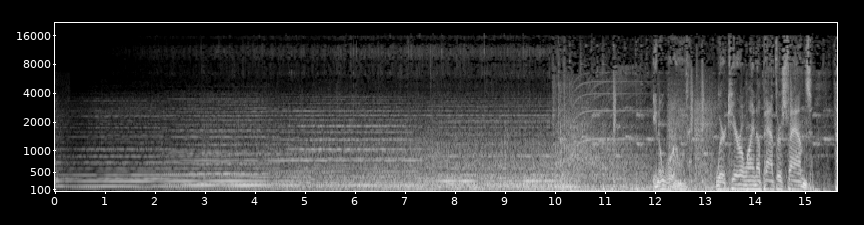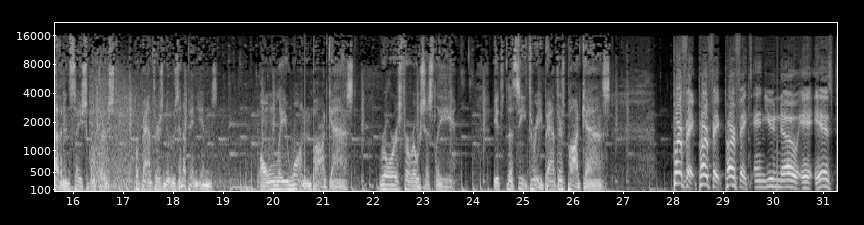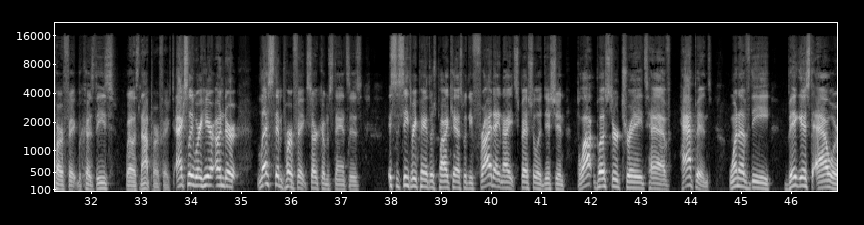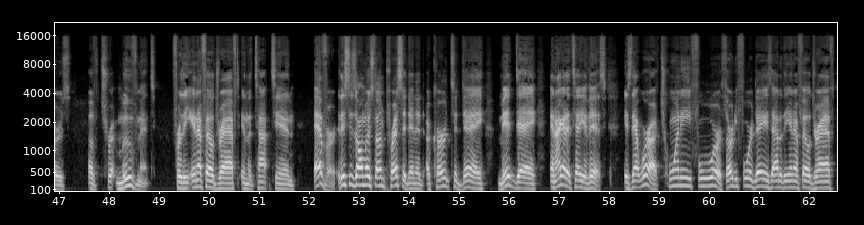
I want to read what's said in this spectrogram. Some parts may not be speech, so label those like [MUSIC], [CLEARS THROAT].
In a world where Carolina Panthers fans have an insatiable thirst for Panthers news and opinions, only one podcast roars ferociously. It's the C3 Panthers Podcast. Perfect, perfect, perfect. And you know it is perfect because these, well, it's not perfect. Actually, we're here under less than perfect circumstances. It's the C3 Panthers podcast with the Friday night special edition. Blockbuster trades have happened. One of the biggest hours of tra- movement for the NFL draft in the top 10 ever. This is almost unprecedented. Occurred today, midday. And I got to tell you this is that we're a 24 or 34 days out of the NFL draft.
